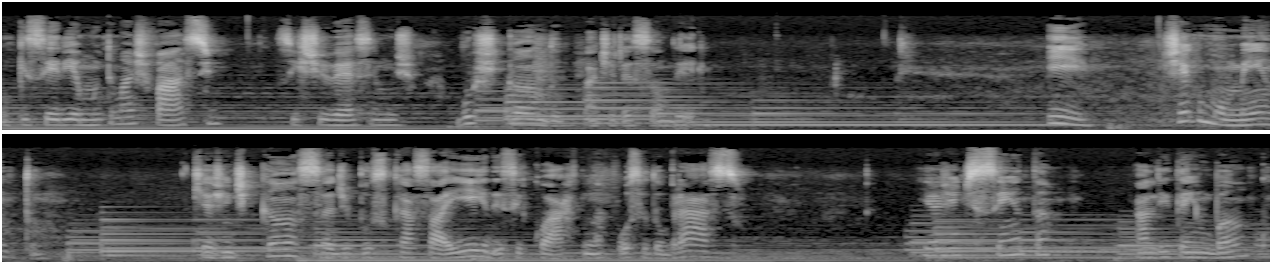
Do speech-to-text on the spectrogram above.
o que seria muito mais fácil se estivéssemos buscando a direção dele. E chega um momento que a gente cansa de buscar sair desse quarto na força do braço e a gente senta, ali tem um banco,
